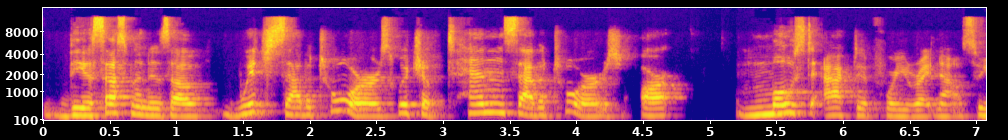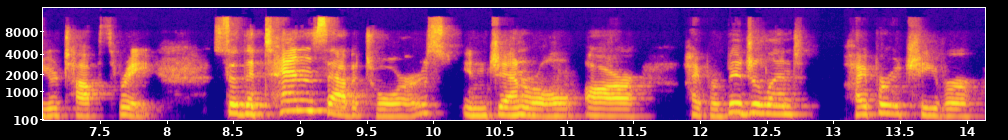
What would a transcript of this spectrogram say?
the assessment is of which saboteurs, which of 10 saboteurs are most active for you right now. So your top three. So the 10 saboteurs in general are hypervigilant, hyperachiever,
